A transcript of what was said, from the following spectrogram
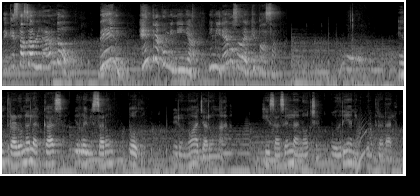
¿De qué estás hablando? Ven, entra con mi niña y miremos a ver qué pasa. Entraron a la casa y revisaron todo, pero no hallaron nada. Quizás en la noche podrían encontrar algo.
